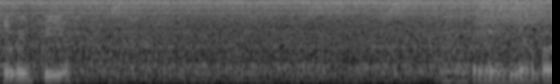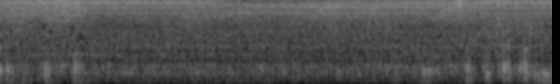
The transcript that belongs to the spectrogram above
ก็เล่นเปี้ยก็เลยนเบี้ยบ้าอ็ไก็ฟังสัตว์ที่ขาดอัลลื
